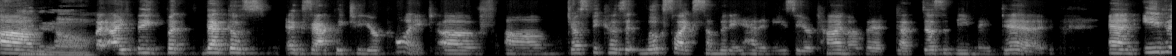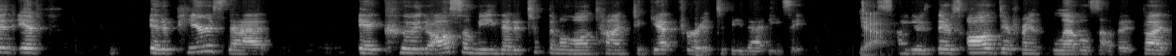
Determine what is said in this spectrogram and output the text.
um, I but I think, but that goes exactly to your point of um, just because it looks like somebody had an easier time of it, that doesn't mean they did. And even if it appears that it could also mean that it took them a long time to get for it to be that easy. Yeah. So there's there's all different levels of it. But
